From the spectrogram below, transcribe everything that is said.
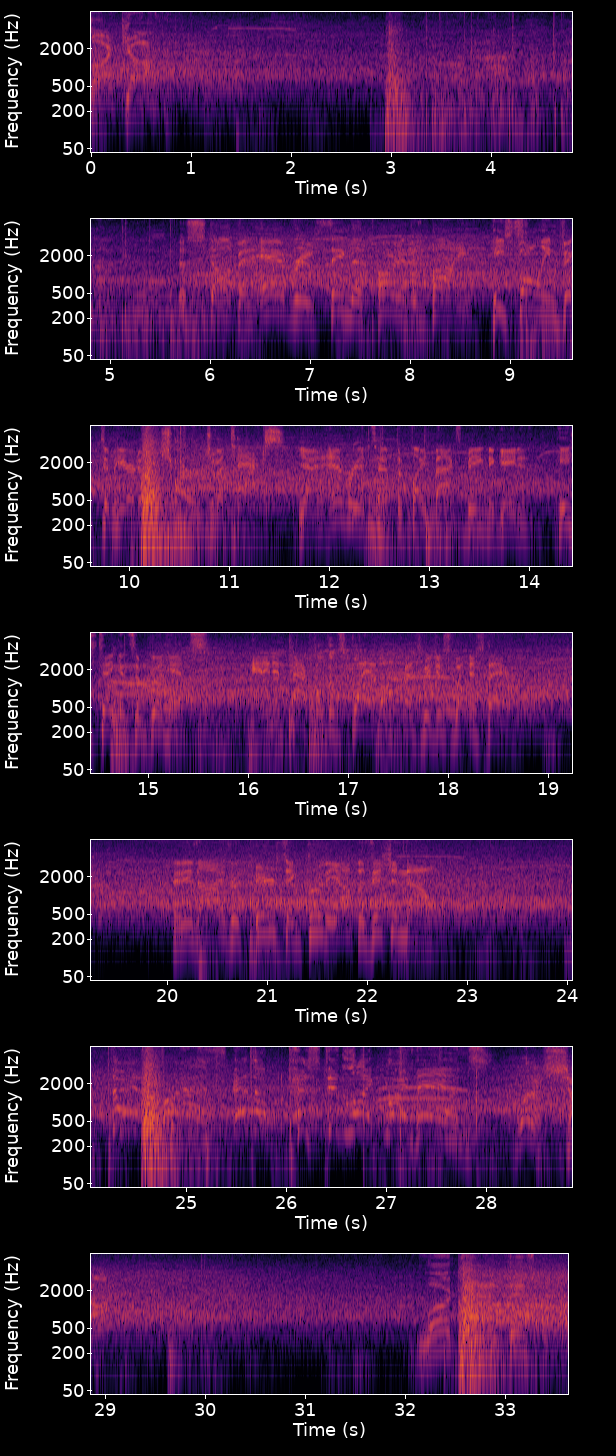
My God. Just stomping every single part of his body. He's falling victim here to a charge of attacks. Yeah, and every attempt to fight back's being negated. He's taking some good hits. And an impactful display of offense we just witnessed there. And his eyes are piercing through the opposition now. Then press and the piston-like right hands. What a shot. Look at this.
